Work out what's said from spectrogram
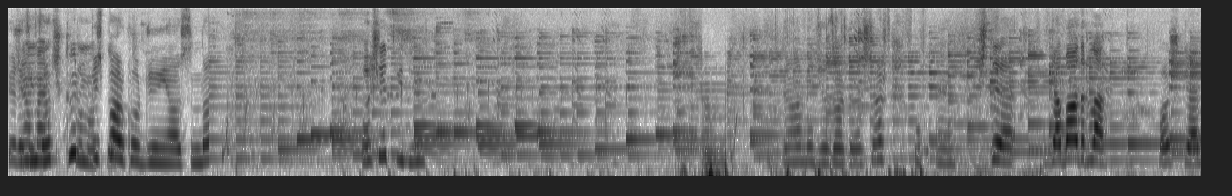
bir Şu dakika. ben çıkıyorum Biz hatta. parkur dünyasında Başlat video. Devam ediyoruz arkadaşlar. E, işte gel Bahadırlar. Hoş gel.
